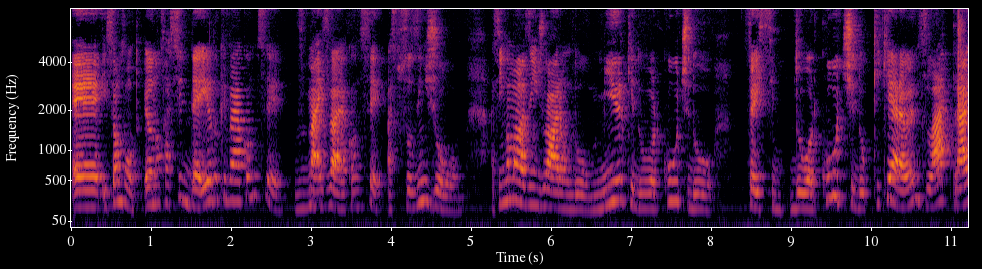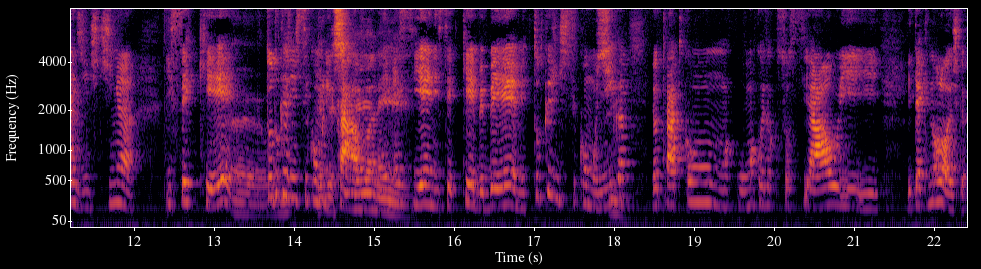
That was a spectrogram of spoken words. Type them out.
É, isso é um ponto. Eu não faço ideia do que vai acontecer, mas vai acontecer. As pessoas enjoam. Assim como elas enjoaram do Mirk, do Orkut, do Face, do Orkut, do que que era antes lá atrás, a gente tinha ICQ, É, tudo que a gente se comunicava, né? MSN. MSN, ICQ, BBM, tudo que a gente se comunica, eu trato como uma, uma coisa social e, e tecnológica.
